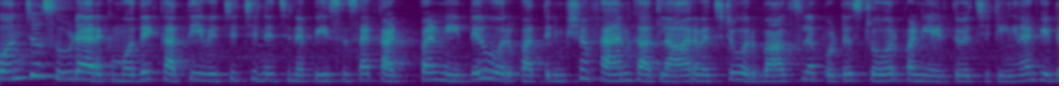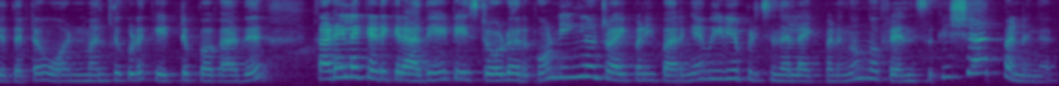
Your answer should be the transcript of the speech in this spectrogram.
கொஞ்சம் சூடாக இருக்கும் போதே கத்தியை வச்சு சின்ன சின்ன பீசஸாக கட் பண்ணிவிட்டு ஒரு பத்து நிமிஷம் ஃபேன் காற்றுல ஆற வச்சுட்டு ஒரு பாக்ஸில் போட்டு ஸ்டோர் பண்ணி எடுத்து வச்சிட்டிங்கன்னா கிட்டத்தட்ட ஒன் மந்த்து கூட கெட்டு போகாது. கடையில் கிடைக்கிற அதே டேஸ்ட்டோடு இருக்கும். நீங்களும் ட்ரை பண்ணி பாருங்கள் வீடியோ பிடிச்சிருந்தா லைக் பண்ணுங்கள் உங்கள் ஃப்ரெண்ட்ஸுக்கு ஷேர் பண்ணுங்கள்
